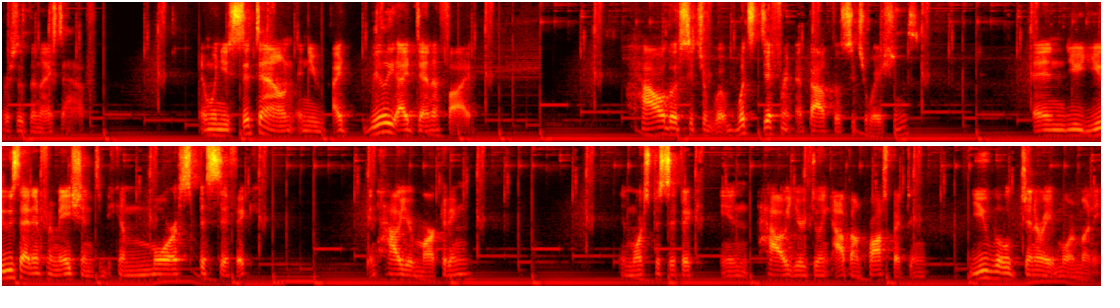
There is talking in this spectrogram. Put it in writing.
versus the nice to have. And when you sit down and you I really identify how those situations, what's different about those situations, and you use that information to become more specific in how you're marketing and more specific in how you're doing outbound prospecting, you will generate more money.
